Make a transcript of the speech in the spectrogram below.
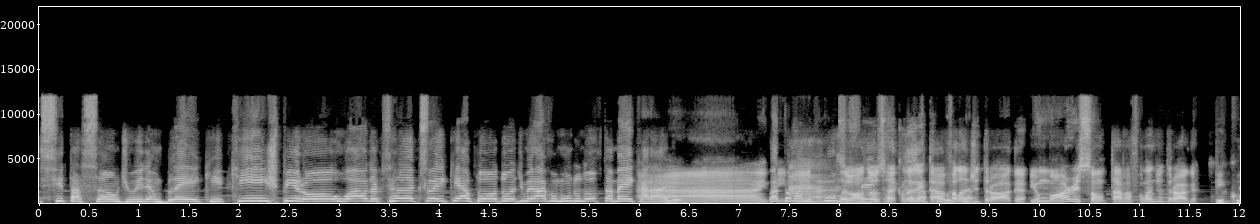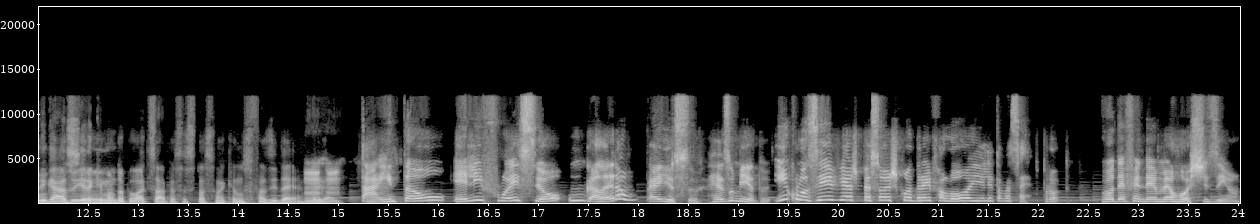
Citação de William Blake, que inspirou o Aldous Huxley, que é autor do Admirável Mundo Novo também, caralho. Ah, entendi. Vai tomar no cu, você, O Aldous Huxley tava puta. falando de droga. E o Morrison tava falando de droga. Picudo Obrigado, você, Ira, que mandou pelo WhatsApp essa citação aqui, eu não fazia ideia. Obrigado. Uhum. Tá, então ele influenciou um galerão. É isso, resumindo. Inclusive as pessoas que o Andrei falou e ele tava certo. Pronto. Vou defender meu hostzinho.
